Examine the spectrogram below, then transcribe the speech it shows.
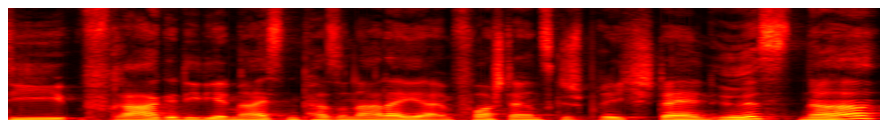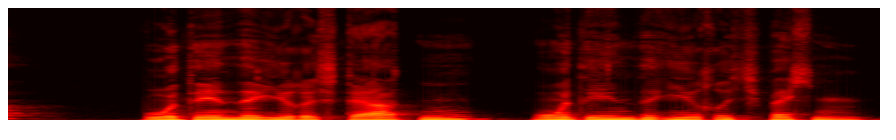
die Frage, die die meisten Personaler ja im Vorstellungsgespräch stellen, ist, na, wo sehen sie ihre Stärken, wo sehen sie ihre Schwächen?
